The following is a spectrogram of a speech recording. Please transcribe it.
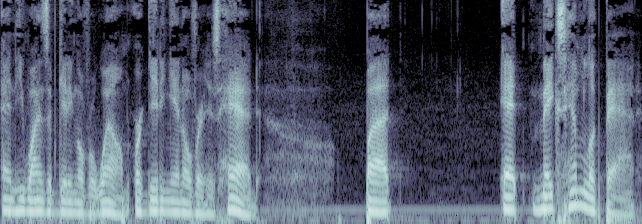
and he winds up getting overwhelmed or getting in over his head. But it makes him look bad.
